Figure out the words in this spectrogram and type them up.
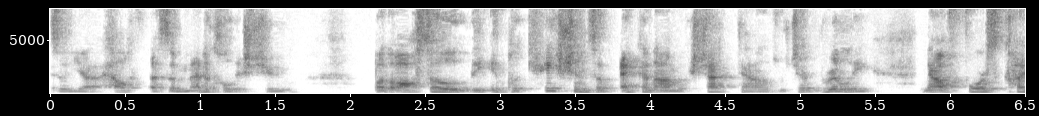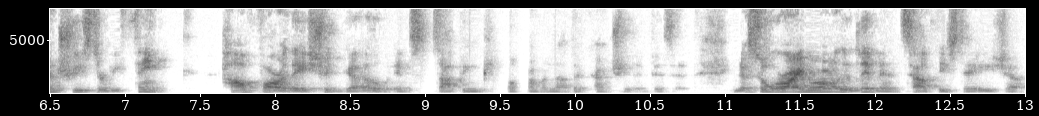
as a health, as a medical issue, but also the implications of economic shutdowns, which have really now forced countries to rethink how far they should go in stopping people from another country to visit. You know, so where I normally live in Southeast Asia,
